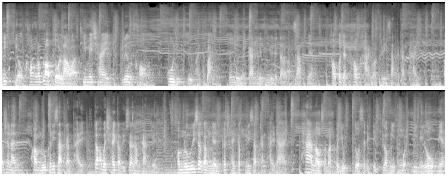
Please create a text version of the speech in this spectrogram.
ที่เกี่ยวข้องรอบๆตัวเราอะที่ไม่ใช่เรื่องของ หุ้นหรือพันธบัตรเครื่องมือทางการเงินที่อยู่ในตลาดหลักทรัพย์เนี่ยเขาก็จะเข้าขายว่าคณิตศาสตร์กันภัย เพราะฉะนั้นความรู้คณิตศาสตร์กันภัยก็เอาไปใช้กับวิศวกรรมการเงิน ความรู้วิศวกรรมเงินก็ใช้กับคณิตศาสตร์กันภัยได้ ถ้าเราสามารถประยุกต์ตัวสถิติที่เรามีทั้งหมดมีในโลกเนี้ย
